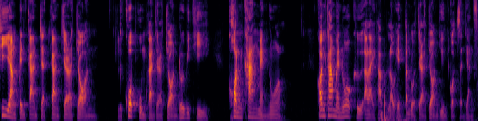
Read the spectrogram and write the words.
ที่ยังเป็นการจัดการจราจร หรือควบคุมการจราจรด้วยวิธีค่อนข้างแมนนวลค่อนข้างแมนนวลคืออะไรครับ เราเห็นตำรวจจราจรยืนกดสัญญาณไฟ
